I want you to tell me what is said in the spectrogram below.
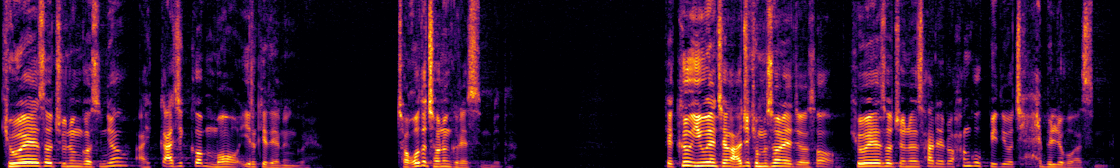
교회에서 주는 것은요, 아, 까짓것 뭐 이렇게 되는 거예요. 적어도 저는 그랬습니다. 그 이후엔 제가 아주 겸손해져서 교회에서 주는 사례로 한국 비디오 잘 빌려보았습니다.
